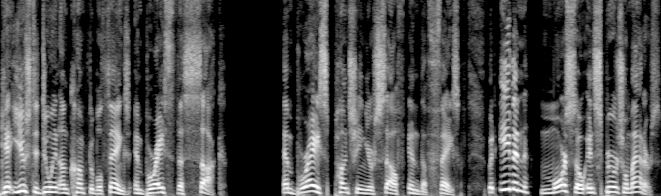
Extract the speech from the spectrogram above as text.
get used to doing uncomfortable things, embrace the suck. Embrace punching yourself in the face, but even more so in spiritual matters.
